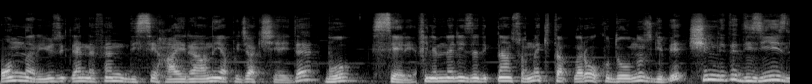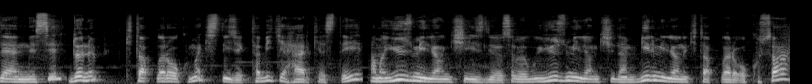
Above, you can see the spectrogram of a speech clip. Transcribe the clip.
Onları Yüzüklerin Efendisi hayranı yapacak şey de bu seri. Filmleri izledikten sonra kitapları okuduğunuz gibi şimdi de diziyi izleyen nesil dönüp kitapları okumak isteyecek. Tabii ki herkes değil ama 100 milyon kişi izliyorsa ve bu 100 milyon kişiden 1 milyonu kitapları okusa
